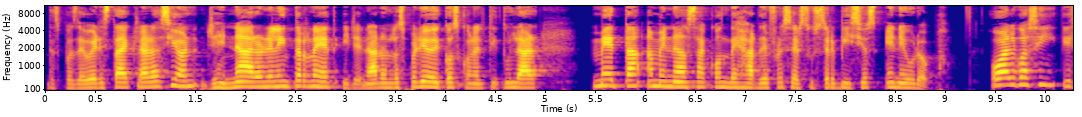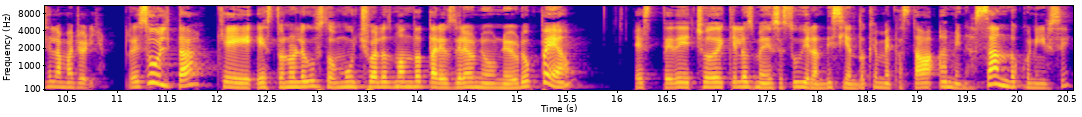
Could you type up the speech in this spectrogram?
después de ver esta declaración, llenaron el Internet y llenaron los periódicos con el titular Meta amenaza con dejar de ofrecer sus servicios en Europa. O algo así, dice la mayoría. Resulta que esto no le gustó mucho a los mandatarios de la Unión Europea este de hecho de que los medios estuvieran diciendo que Meta estaba amenazando con irse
